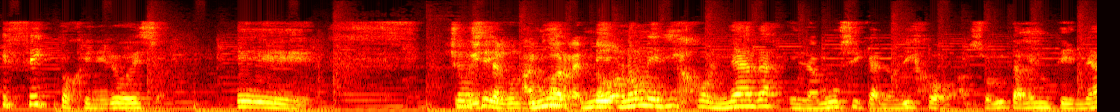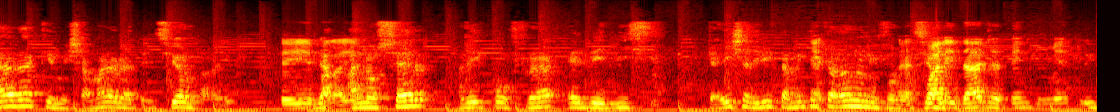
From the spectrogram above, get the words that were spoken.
¿qué efecto generó eso? Eh, yo no ¿Tuviste sé, algún a mí me- no me dijo nada en la música, no dijo absolutamente nada que me llamara la atención. Sí, La- a no ser recofrar es delicia. Que ahí ella directamente está dando una La información. cualidad, ya atendimiento, y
